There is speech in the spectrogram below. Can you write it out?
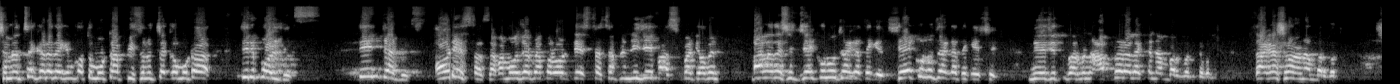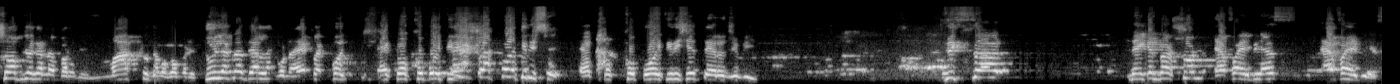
সামনের চাকাটা দেখেন কত মোটা পিছনের চাকা মোটা ত্রিপল ডিস্ক তিনটা ডিস্ক অটেস্ট আছে আবার মজার ব্যাপার অটেস্ট আছে। আপনি নিজেই পাস পার্টি হবেন। বাংলাদেশের যে কোনো জায়গা থেকে যে কোনো জায়গা থেকে এসে নিয়ে যেতে পারবেন। আপনার এলাকায় নাম্বার করতে পারবেন টাকা সরা নাম্বার করতে সব জায়গার নাম্বার হবে মাত্র দাম কমারে দুই লাখ না দেড় লাখ না এক লাখ পঁয়ত্রিশ। এক লক্ষ পঁয়ত্রিশ। এক লাখ পঁয়ত্রিশে। এক লক্ষ পঁয়ত্রিশে তেরো GB. Gixxer naked version FIABS FIABS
